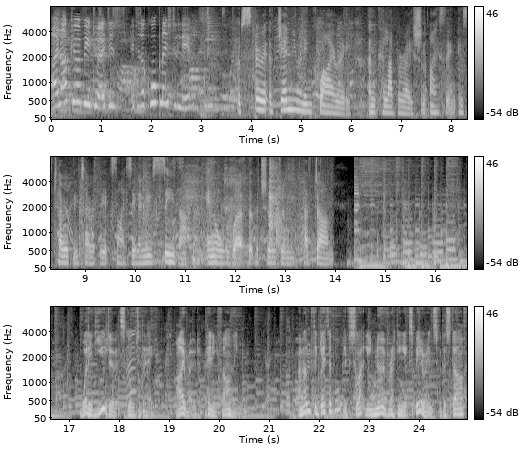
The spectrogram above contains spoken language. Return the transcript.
I like Kilometer. It is it is a cool place to live. A spirit of genuine inquiry and collaboration, I think, is terribly, terribly exciting. And you see that in all the work that the children have done. What did you do at school today? I rode a penny farthing. An unforgettable, if slightly nerve wracking experience for the staff,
